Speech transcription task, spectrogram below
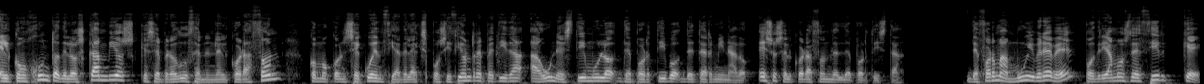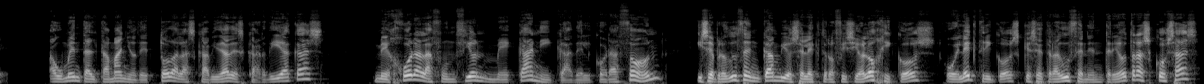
el conjunto de los cambios que se producen en el corazón como consecuencia de la exposición repetida a un estímulo deportivo determinado. Eso es el corazón del deportista. De forma muy breve, podríamos decir que aumenta el tamaño de todas las cavidades cardíacas, mejora la función mecánica del corazón y se producen cambios electrofisiológicos o eléctricos que se traducen, entre otras cosas,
